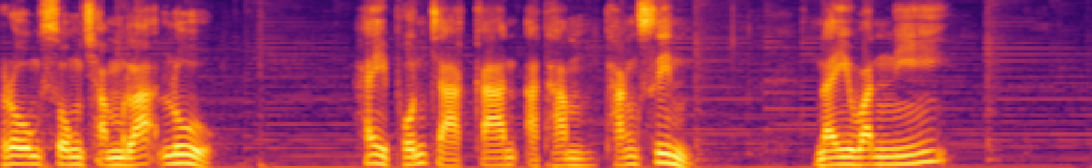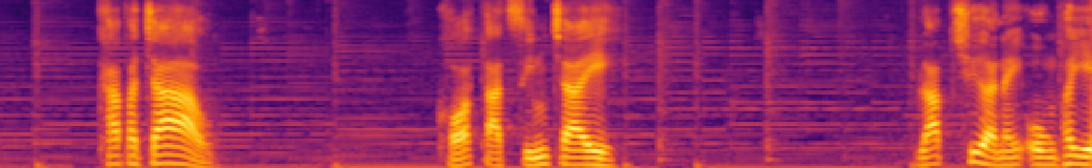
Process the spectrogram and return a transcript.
พระองค์ทรงชำระลูก ให้พ้นจากการอาธรรมทั้งสิ้น ในวันนี้ ข้าพเจ้า ขอตัดสินใจ รับเชื่อในองค์พระเย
